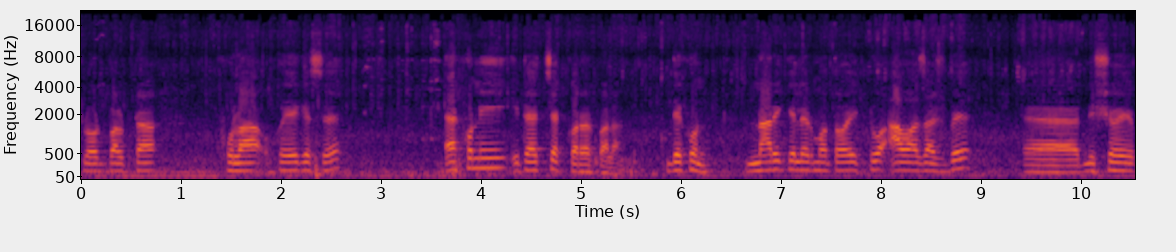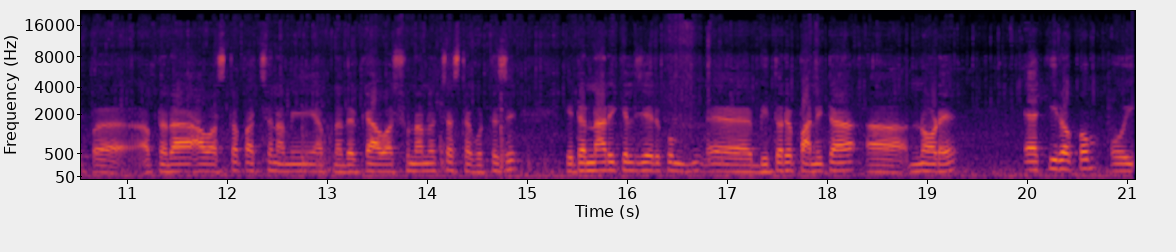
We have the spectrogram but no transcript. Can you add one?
ফ্লোট বাল্বটা খোলা হয়ে গেছে। এখনই এটা চেক করার পালা। দেখুন, নারিকেলের মতো একটু আওয়াজ আসবে। নিশ্চয়ই আপনারা আওয়াজটা পাচ্ছেন, আমি আপনাদেরকে আওয়াজ শোনানোর চেষ্টা করতেছি। এটা নারিকেল যেরকম ভিতরে পানিটা নড়ে একই রকম ওই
